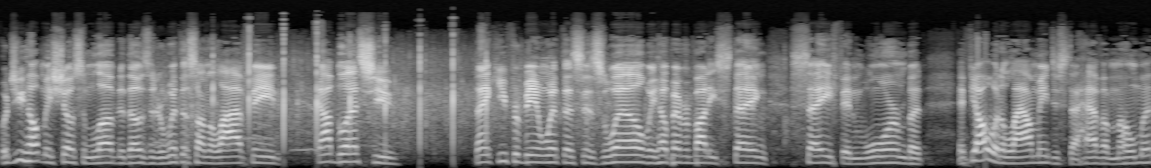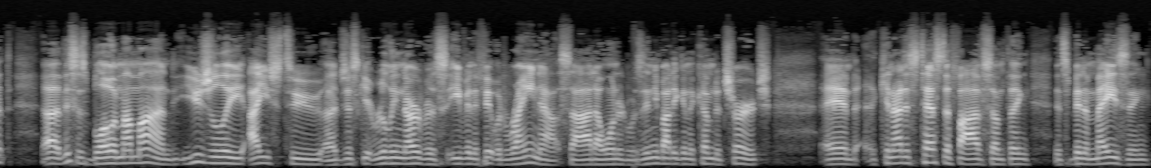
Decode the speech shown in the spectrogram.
Would you help me show some love to those that are with us on the live feed? God bless you. Thank you for being with us as well. We hope everybody's staying safe and warm. But if y'all would allow me just to have a moment, uh, this is blowing my mind. Usually, I used to uh, just get really nervous, even if it would rain outside. I wondered, was anybody going to come to church? And can I just testify of something that's been amazing?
